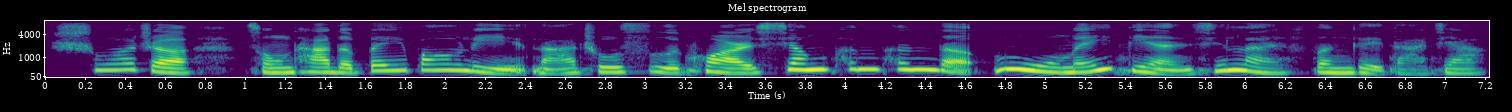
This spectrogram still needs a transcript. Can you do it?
说着，从他的背包里拿出四块香喷喷的木梅点心来分给大家。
